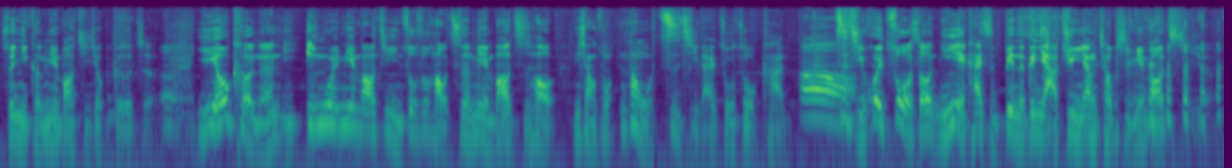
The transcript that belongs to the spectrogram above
所以你可能面包机就搁着。也有可能你因为面包机你做出好吃的面包之后，你想说，那我自己来做做看。哦，自己会做的时候，你也开始变得跟亚俊一样瞧不起面包机了。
